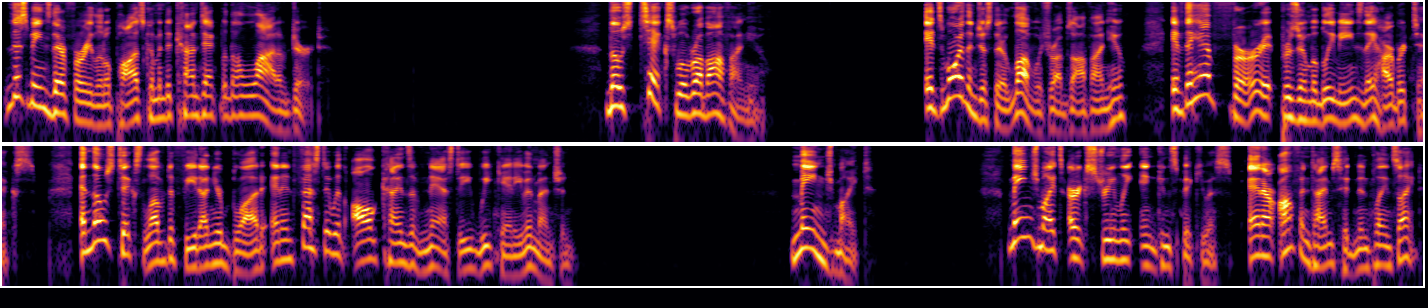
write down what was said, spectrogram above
This means their furry little paws come into contact with a lot of dirt. Those ticks will rub off on you. It's more than just their love which rubs off on you. If they have fur it presumably means they harbor ticks and those ticks love to feed on your blood and infest it with all kinds of nasty we can't even mention. Mange mite. Mange mites are extremely inconspicuous and are oftentimes hidden in plain sight.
